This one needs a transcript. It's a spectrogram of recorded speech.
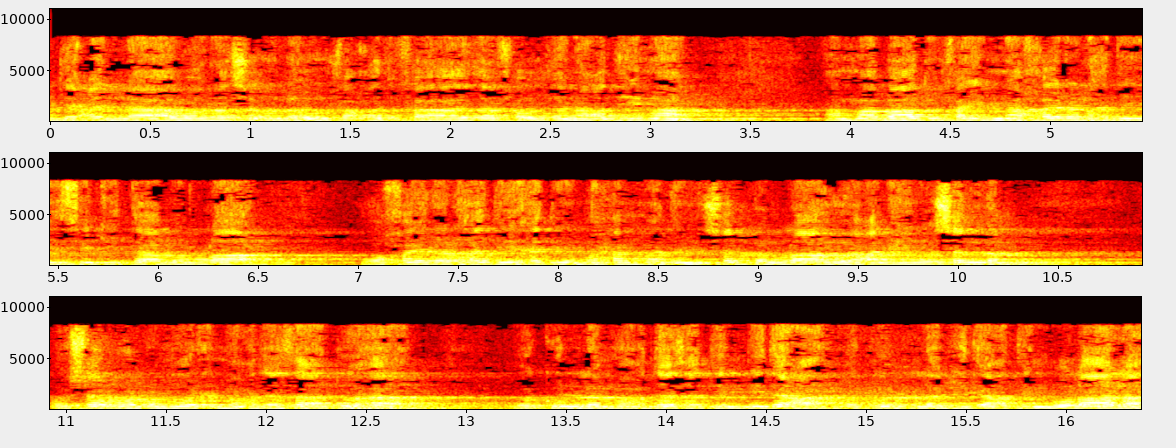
يتع الله ورسوله فقد فاذ فوزا عظيما أما بعد، فإن خير الحديث كتاب الله، وخير الهدي هدي محمد صلى الله عليه وسلم، وشر الأمور محدثاتها، وكل محدثة بدعة، وكل بدعة ضلالة،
